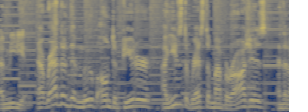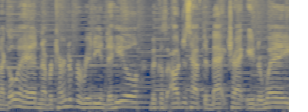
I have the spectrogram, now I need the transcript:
immediately. Now, rather than move on to Pewter, I use the rest of my barrages, and then I go ahead and I return to Viridian to heal because I'll just have to backtrack either way,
